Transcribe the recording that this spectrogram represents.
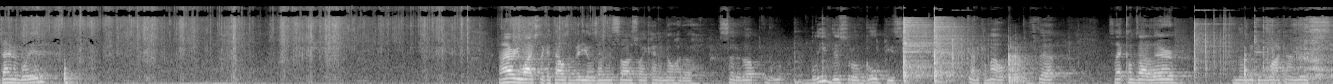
diamond blade. Now, I already watched like a thousand videos on this saw, so I kind of know how to set it up. I believe this little gold piece got to come out like that. So that comes out of there, and then we can lock on this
